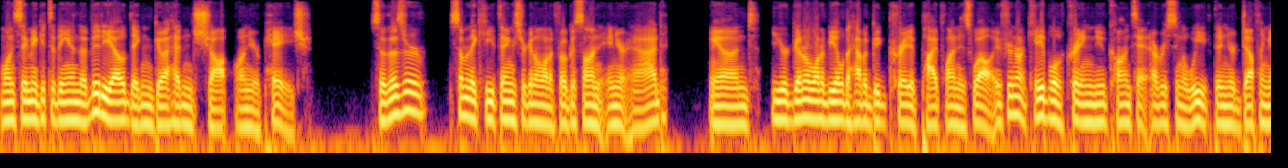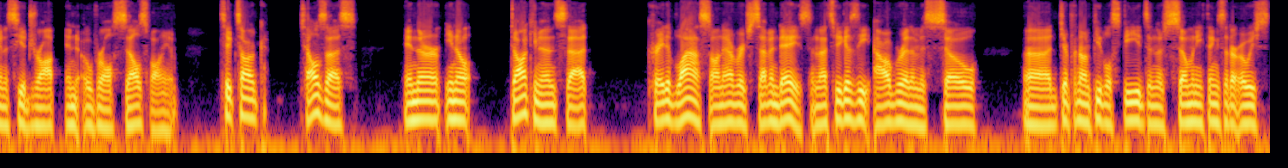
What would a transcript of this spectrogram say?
once they make it to the end of the video, they can go ahead and shop on your page. So those are some of the key things you're going to want to focus on in your ad and you're going to want to be able to have a good creative pipeline as well. If you're not capable of creating new content every single week, then you're definitely going to see a drop in overall sales volume. TikTok tells us in their, you know, documents that creative lasts on average seven days. And that's because the algorithm is so uh, different on people's feeds. And there's so many things that are always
